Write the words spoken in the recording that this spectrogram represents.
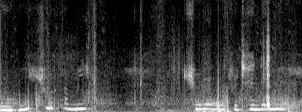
Ooh, he shoot at me. Shoot at me for 10 damage.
